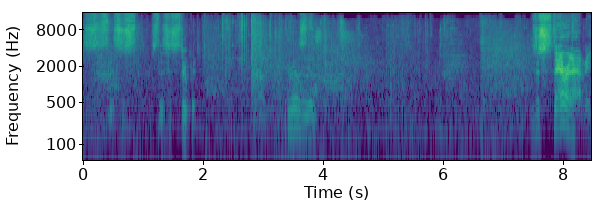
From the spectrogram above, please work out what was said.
This is this is, this is stupid. It really is. He's just staring at me.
